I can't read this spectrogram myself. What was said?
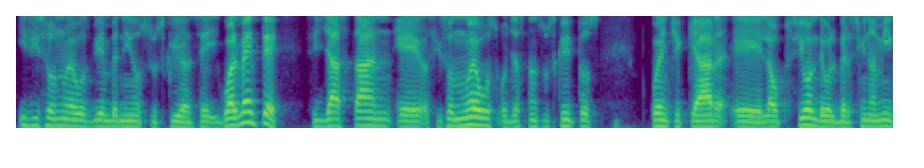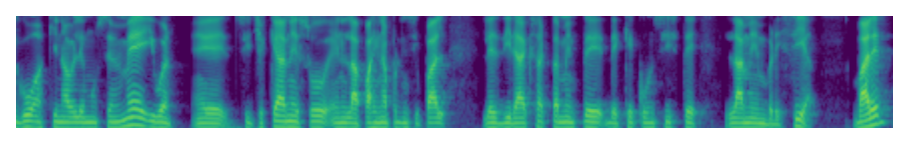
y si son nuevos, bienvenidos, suscríbanse. Igualmente, si ya están, eh, si son nuevos o ya están suscritos, pueden chequear eh, la opción de volverse un amigo a quien hablemos MMA y bueno, eh, si chequean eso en la página principal les dirá exactamente de qué consiste la membresía, ¿vale?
